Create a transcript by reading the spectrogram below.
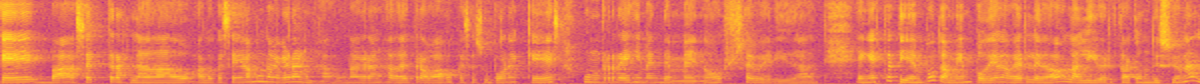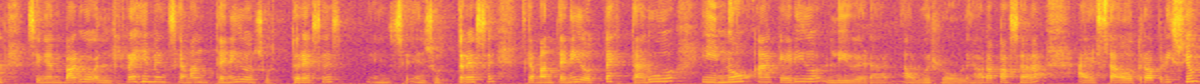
que va a ser trasladado a lo que se llama una granja, una granja de trabajo que se supone que es un régimen de menor severidad. En este tiempo también podían haberle dado la libertad condicional, sin embargo el régimen se ha mantenido en sus 13 en, sus 13 se ha mantenido testarudo y no ha querido liberar a Luis Robles. Ahora pasará a esa otra prisión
